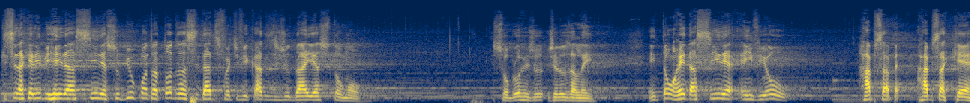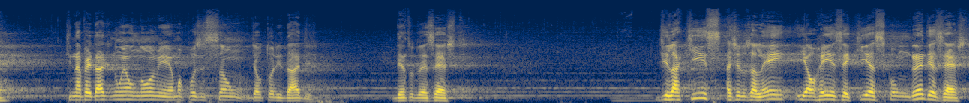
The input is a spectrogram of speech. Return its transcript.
Que Sinaqueribe, rei da Síria, subiu contra todas as cidades fortificadas de Judá e as tomou. Sobrou Jerusalém. Então o rei da Síria enviou Rabsaquer, que na verdade não é um nome, é uma posição de autoridade dentro do exército. De Laquis a Jerusalém e ao rei Ezequias com um grande exército,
